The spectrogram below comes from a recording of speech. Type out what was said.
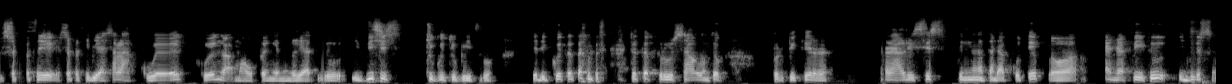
seperti seperti biasa lah gue gue nggak mau pengen ngelihat itu this is cukup cukup itu. Jadi gue tetap tetap berusaha untuk berpikir realistis dengan tanda kutip bahwa NFT itu just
